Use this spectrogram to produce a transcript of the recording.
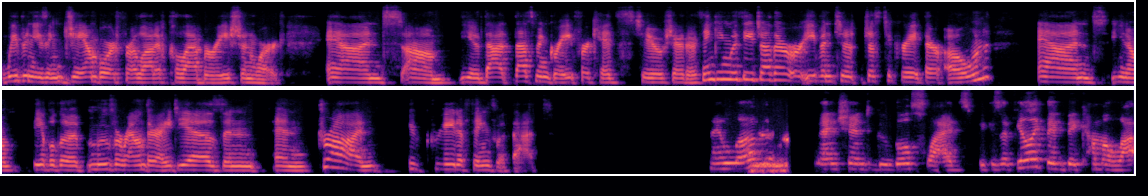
we've been using Jamboard for a lot of collaboration work. And um, you know that that's been great for kids to share their thinking with each other, or even to just to create their own, and you know be able to move around their ideas and and draw and do creative things with that. I love mentioned Google Slides because I feel like they've become a lot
